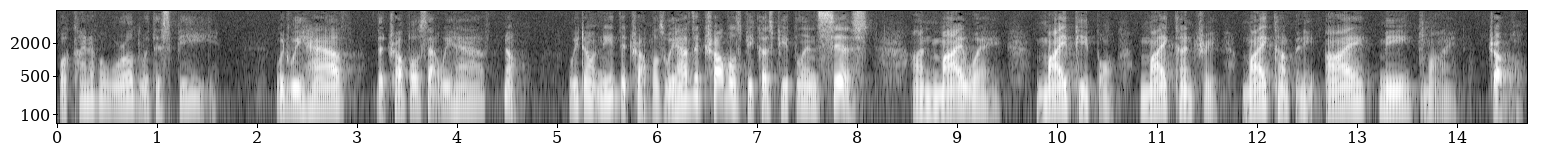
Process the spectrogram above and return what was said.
what kind of a world would this be? Would we have the troubles that we have? No. We don't need the troubles. We have the troubles because people insist on my way, my people, my country, my company, I, me, mine. Trouble.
